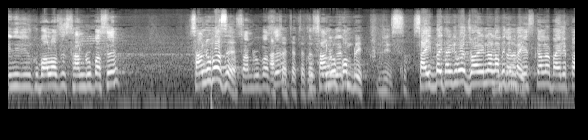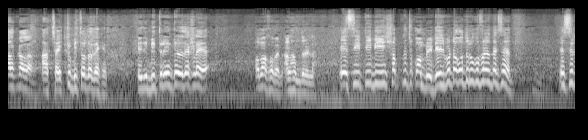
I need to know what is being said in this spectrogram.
ইঞ্জিন খুব ভালো আছে সানরুপ আছে। সানরুফ আছে? সানরুপ আছে। আচ্ছা আচ্ছা আচ্ছা সানরুফ কমপ্লিট জি। সাইদ ভাই থাকবে জয়নাল আবিদিন ভাই। বেস কালার বাইরে পাল কালার আচ্ছা একটু ভিতরটা দেখেন। এই যে ভিতরে ইন্টারিয়র দেখলে অবাক হবেন আলহামদুলিল্লাহ। এসি টিভি সবকিছু কমপ্লিট ড্যাশবোর্ডটা কতটুকু ফ্রেশ দেখছেন? এসির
